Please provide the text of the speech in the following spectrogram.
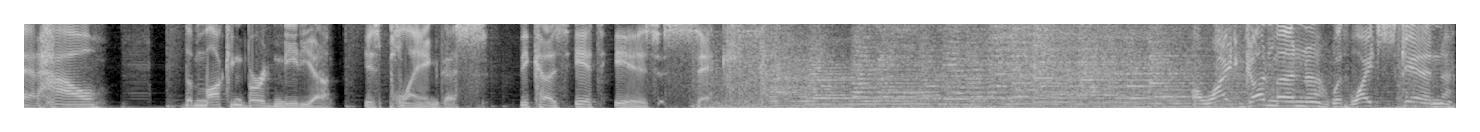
at how the Mockingbird media is playing this because it is sick. A white gunman with white skin,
